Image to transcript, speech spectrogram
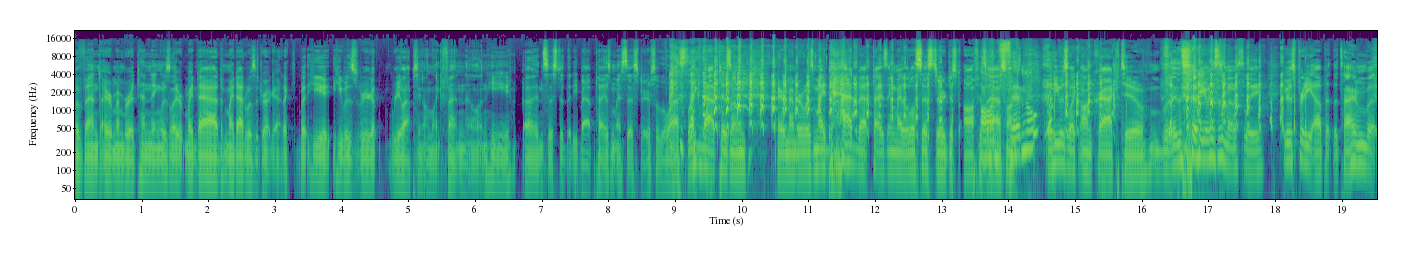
event I remember attending was like my dad. My dad was a drug addict, but he he was re- relapsing on like fentanyl, and he uh, insisted that he baptize my sister. So the last like baptism I remember was my dad baptizing my little sister just off his ass On ass fentanyl? well, he was like on crack too, but, so he was mostly he was pretty up at the time. But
